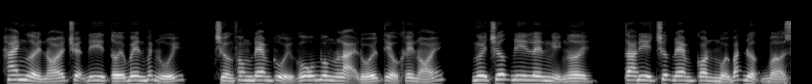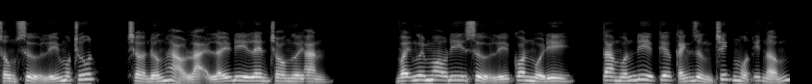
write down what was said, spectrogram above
Hai người nói chuyện đi tới bên vách núi, trường phong đem tuổi gỗ buông lại đối tiểu khê nói, ngươi trước đi lên nghỉ ngơi, ta đi trước đem con mồi bắt được bờ sông xử lý một chút, chờ nướng hảo lại lấy đi lên cho ngươi ăn. Vậy ngươi mau đi xử lý con mồi đi, ta muốn đi kia cánh rừng trích một ít nấm.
